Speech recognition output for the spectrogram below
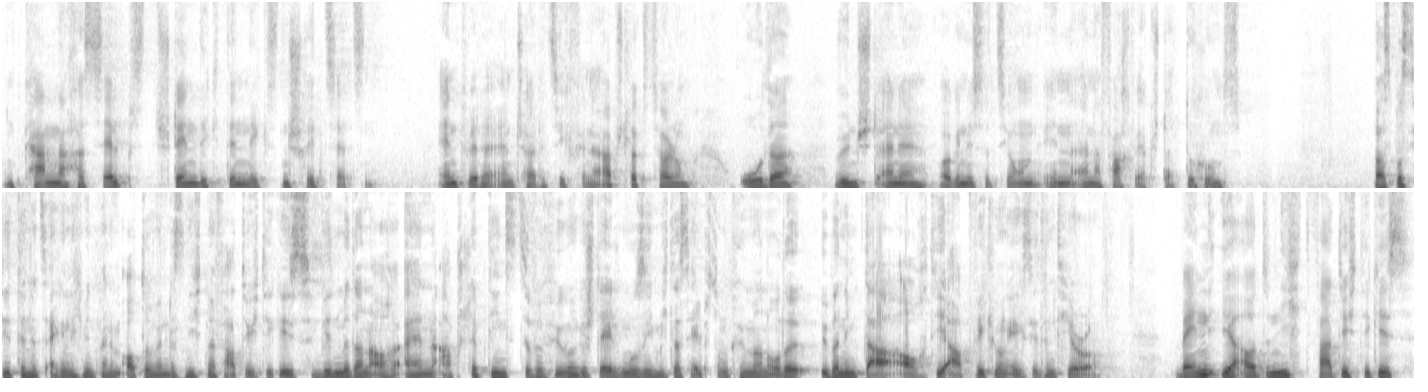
und kann nachher selbstständig den nächsten Schritt setzen. Entweder er entscheidet sich für eine Abschlagszahlung oder wünscht eine Organisation in einer Fachwerkstatt durch uns. Was passiert denn jetzt eigentlich mit meinem Auto, wenn das nicht mehr fahrtüchtig ist? Wird mir dann auch ein Abschleppdienst zur Verfügung gestellt? Muss ich mich da selbst um kümmern oder übernimmt da auch die Abwicklung Accident Hero? Wenn Ihr Auto nicht fahrtüchtig ist,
